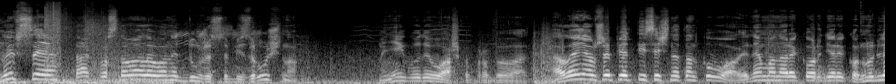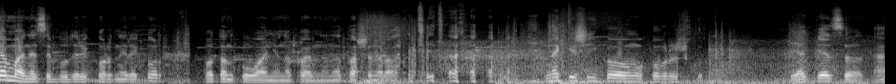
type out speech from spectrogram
Ну і все. Так, поставали вони дуже собі зручно. Мені їх буде важко пробивати. Але я вже 5 тисяч натанкував. Йдемо на рекорді рекорд. Ну для мене це буде рекордний рекорд по танкуванню, напевно, на Ташенраді. На кишеньковому ковришку. 5500. А?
